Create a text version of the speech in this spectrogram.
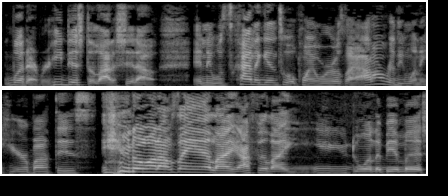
whatever. He dished a lot of shit out. And it was kind of getting to a point where it was like, I don't really want to hear about this. you know what I'm saying? Like, I feel like you, you doing a bit much.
